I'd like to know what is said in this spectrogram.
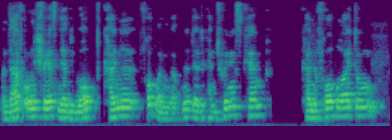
man darf auch nicht vergessen, der hat überhaupt keine Vorbereitung gehabt, ne? Der hatte kein Trainingscamp, keine Vorbereitung, er hat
